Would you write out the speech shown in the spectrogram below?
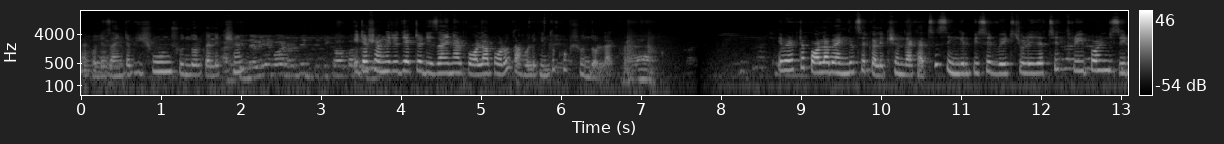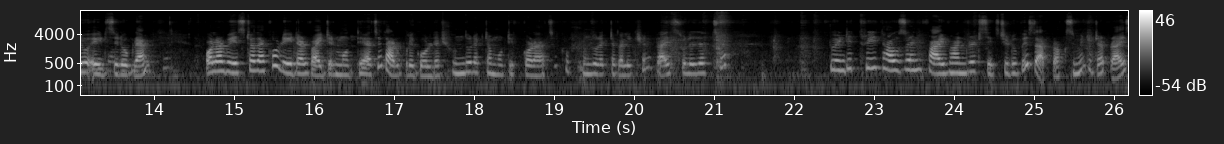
দেখো ডিজাইনটা ভীষণ সুন্দর কালেকশন এটার সঙ্গে যদি একটা ডিজাইনার পলা পরো, তাহলে কিন্তু খুব সুন্দর লাগবে। এবার একটা পলা ব্যাঙ্গেলসের কালেকশন দেখাচ্ছে। সিঙ্গেল পিসের ওয়েট চলে যাচ্ছে three point zero eight zero gram পলার বেসটা দেখো রেড আর হোয়াইটের মধ্যে আছে। তার উপরে গোল্ডের সুন্দর একটা মোটিভ করা আছে। খুব সুন্দর একটা কালেকশন প্রাইস চলে যাচ্ছে twenty three thousand five hundred sixty rupees approximate এটার প্রাইস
